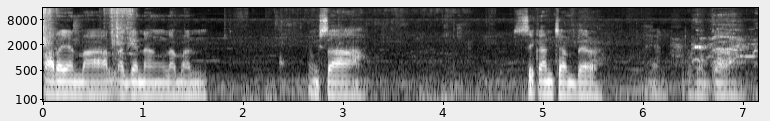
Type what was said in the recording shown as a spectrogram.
Para yan malagyan ng laman yung sa second chamber. Ayan, magka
